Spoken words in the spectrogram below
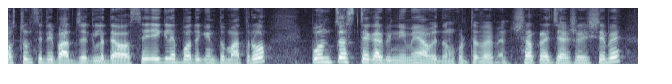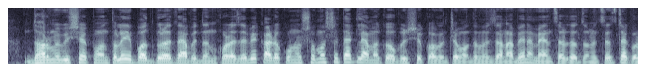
অষ্টম শ্রেণির পাঁচ যেগুলো দেওয়া আছে। এইগুলো পদে কিন্তু মাত্র পঞ্চাশ টাকার বিনিময়ে আবেদন করতে পারবেন। সরকারি চাকরি হিসেবে ধর্ম বিষয়ক মন্ত্রণালয় এই পদগুলোতে আবেদন করা যাবে। কারও কোনো সমস্যা থাকলে আমাকে অবশ্যই কমেন্টের মাধ্যমে জানাবেন আমি অ্যান্সার দেওয়ার জন্য চেষ্টা করব।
